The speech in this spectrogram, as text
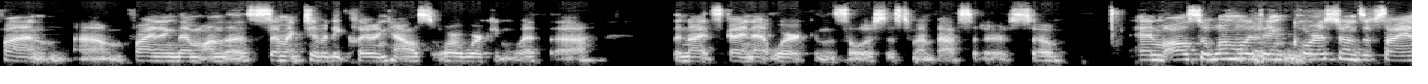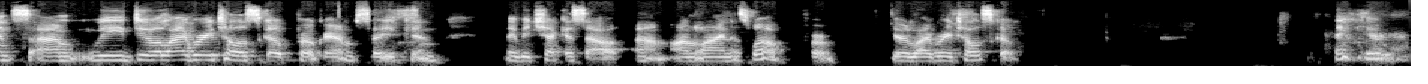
fun um, finding them on the STEM Activity Clearinghouse or working with uh, the Night Sky Network and the Solar System Ambassadors. So and also one more thing, Cornerstones of Science, um, we do a library telescope program, so you can maybe check us out um, online as well for your library telescope. Thank you.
